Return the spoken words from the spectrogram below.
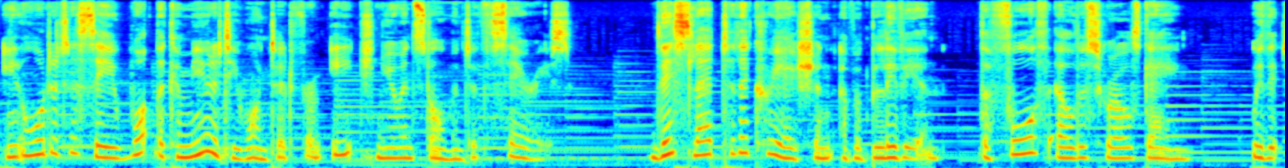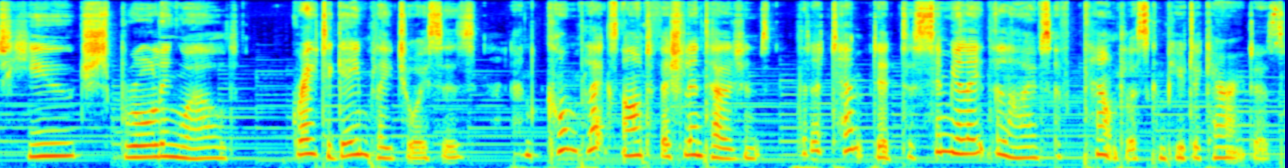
in order to see what the community wanted from each new installment of the series. This led to the creation of Oblivion, the fourth Elder Scrolls game, with its huge, sprawling world, greater gameplay choices, and complex artificial intelligence that attempted to simulate the lives of countless computer characters.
